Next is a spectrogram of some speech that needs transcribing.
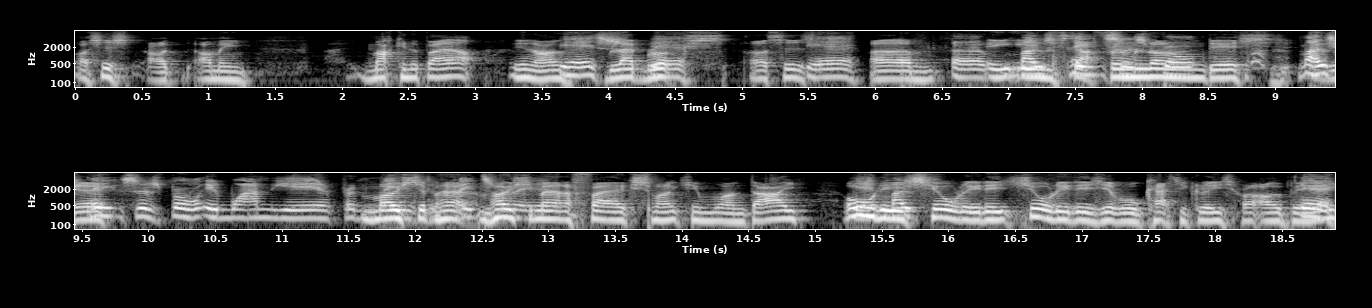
I says, I, I mean, mucking about, you know, Yes, Ladbrokes. I says, Yeah. um, Uh, eating most stuff from Londis. Most yeah. pizzas brought in one year from most amount, most amount of fags smoked in one day. All Yeah, these, most- surely, these, surely these are all categories for OBE. Yeah.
